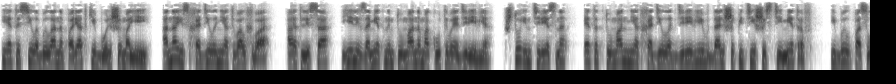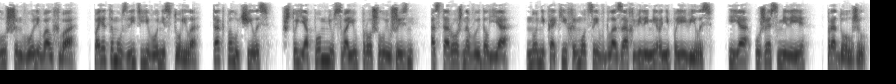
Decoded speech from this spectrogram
И эта сила была на порядке больше моей. Она исходила не от волхва, а от леса, еле заметным туманом окутывая деревья. Что интересно, этот туман не отходил от деревьев дальше 5-6 метров, и был послушен воле волхва, поэтому злить его не стоило. Так получилось, что я помню свою прошлую жизнь, осторожно выдал я, но никаких эмоций в глазах Велимира не появилось, и я, уже смелее, продолжил.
